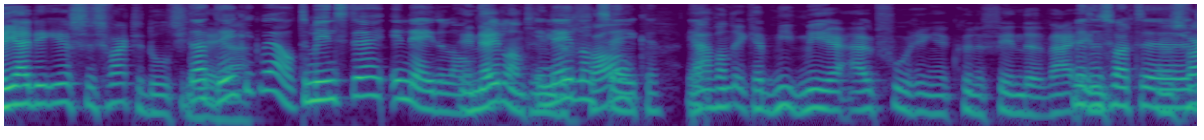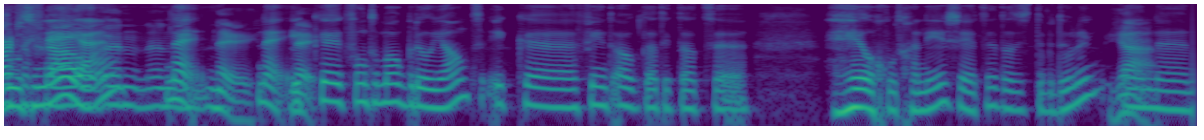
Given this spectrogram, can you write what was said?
Ben jij de eerste zwarte Dulcinea? Dat denk ik wel. Tenminste, in Nederland. In Nederland in, In ieder Nederland geval. zeker. Ja. Ja. want ik heb niet meer uitvoeringen kunnen vinden waarin Met een zwarte, een zwarte vrouw een, een- Nee. nee, Nee, Ik, eh, ik vond hem ook briljant. Ik eh, vind ook dat ik dat eh, heel goed ga neerzetten. Dat is de bedoeling. Ja. En ehm,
